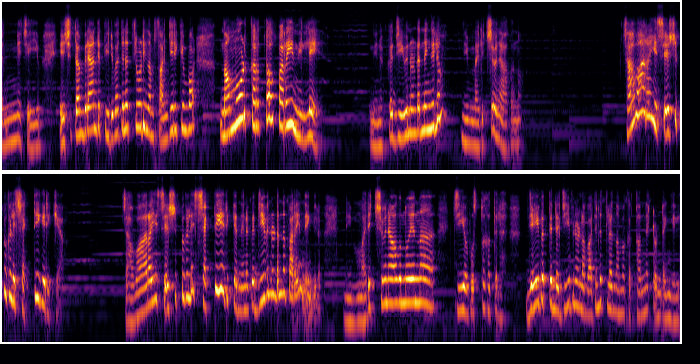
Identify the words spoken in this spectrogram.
തന്നെ ചെയ്യും. യേശു തമ്പുരാന്റെ തിരുവചനത്തിലൂടെ നാം സഞ്ചരിക്കുമ്പോൾ നമ്മോട് കർത്താവ് പറയുന്നില്ലേ? നിനക്ക് ജീവനുണ്ടെന്നെങ്കിലും നീ മരിച്ചവനാകുന്നു. ചാവാറായ ശേഷിപ്പുകളെ ശക്തീകരിക്കുക ചവാറായ ശേഷിപ്പുകളെ ശക്തീകരിക്കാൻ നിനക്ക് ജീവനുണ്ടെന്ന് പറയുന്നെങ്കിലും നീ മരിച്ചവനാകുന്നു എന്ന് ജീവപുസ്തകത്തിൽ ദൈവത്തിന്റെ ജീവനുള്ള വചനത്തിൽ നമുക്ക് തന്നിട്ടുണ്ടെങ്കിൽ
